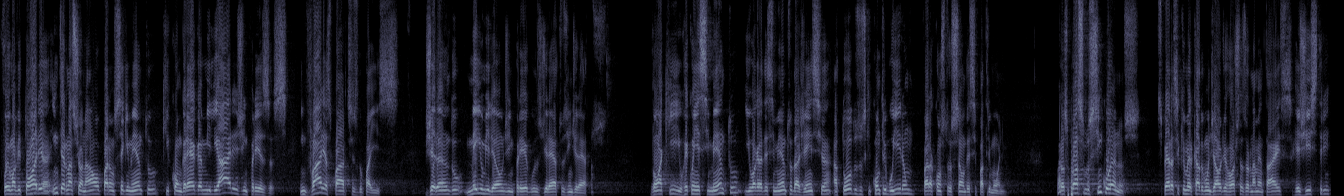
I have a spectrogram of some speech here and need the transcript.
Foi uma vitória internacional para um segmento que congrega milhares de empresas em várias partes do país, gerando meio milhão de empregos diretos e indiretos. Vão aqui o reconhecimento e o agradecimento da agência a todos os que contribuíram para a construção desse patrimônio. Para os próximos cinco anos, Espera-se que o mercado mundial de rochas ornamentais registre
